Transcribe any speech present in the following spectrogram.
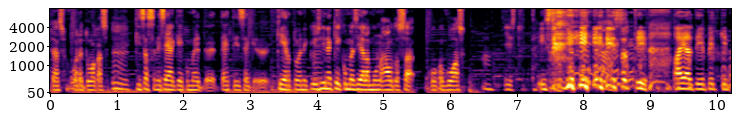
tässä vuoden tulokas mm. kisassa, niin sen jälkeen kun me tehtiin se kiertue, niin kyllä mm. siinäkin kun me siellä mun autossa koko vuosi Mm. Istutte. istuttiin, istuttiin ajeltiin pitkin,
